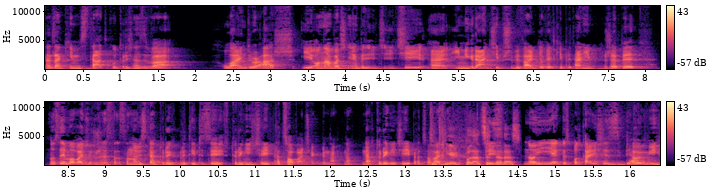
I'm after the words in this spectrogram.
na takim statku, który się nazywa Wind Rush i ona właśnie jakby ci, ci e, imigranci przybywali do Wielkiej Brytanii, żeby no, zajmować różne sta- stanowiska, których Brytyjczycy, których nie chcieli pracować, jakby na, na, na których nie chcieli To pracować. tak jak Polacy Czyli teraz. No i jakby spotkali się z białymi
